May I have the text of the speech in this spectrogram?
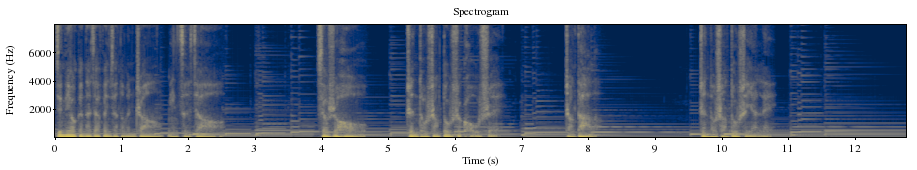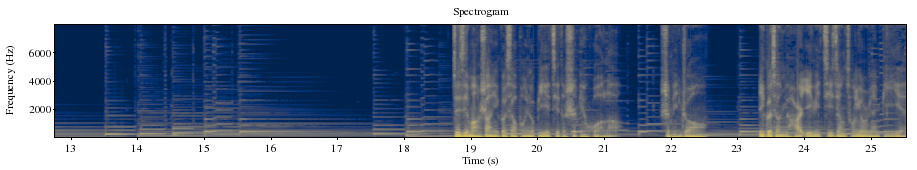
今天要跟大家分享的文章名字叫《小时候枕头上都是口水，长大了枕头上都是眼泪》。最近网上一个小朋友毕业季的视频火了，视频中，一个小女孩因为即将从幼儿园毕业，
